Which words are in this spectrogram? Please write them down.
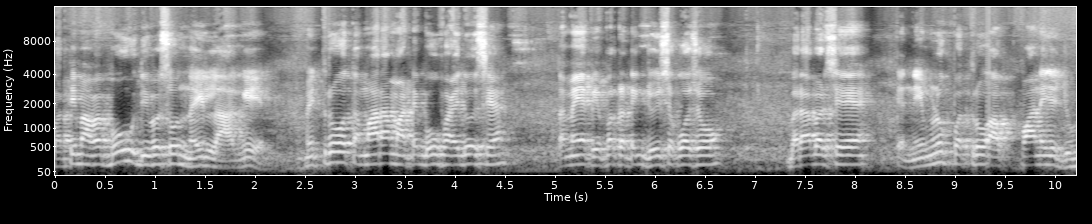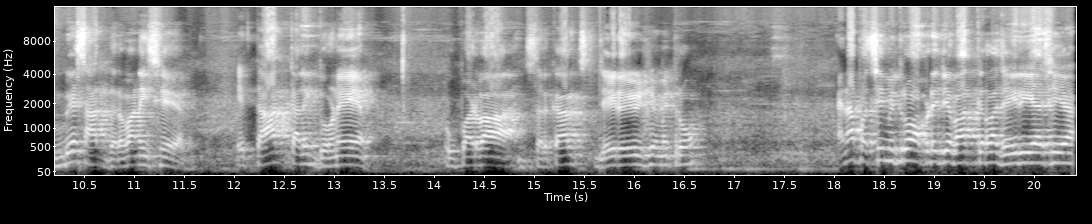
ભરતીમાં હવે બહુ દિવસો નહીં લાગે. મિત્રો, તમારા માટે બહુ ફાયદો છે. તમે પેપર કટિંગ જોઈ શકો છો. બરાબર છે કે નિમણૂક પત્રો આપવાની જે ઝુંબેશ હાથ ધરવાની છે, એ તાત્કાલિક ધોરણે ઉપાડવા સરકાર જઈ રહ્યું છે, મિત્રો. એના પછી, મિત્રો, આપણે જે વાત કરવા જઈ રહ્યા છીએ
